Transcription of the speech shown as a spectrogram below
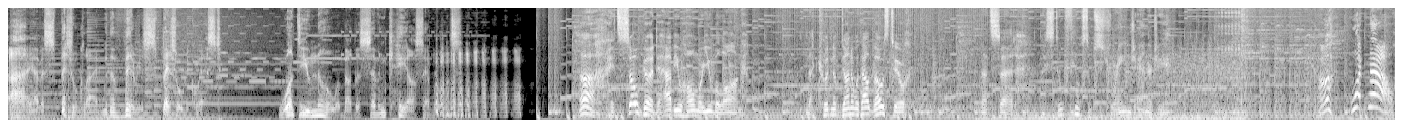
I have a special client with a very special request. What do you know about the seven Chaos Emeralds? Ah, it's so good to have you home where you belong. And I couldn't have done it without those two. That said, I still feel some strange energy. Huh? What now?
